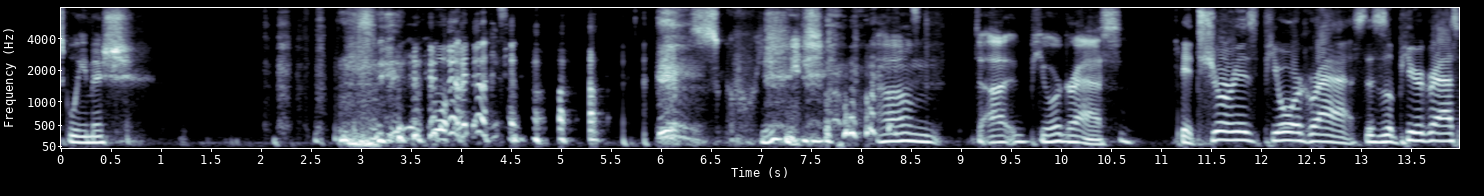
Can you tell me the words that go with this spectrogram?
Squeamish. Squeamish. um, t- uh, pure grass. It sure is pure grass. This is a pure grass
